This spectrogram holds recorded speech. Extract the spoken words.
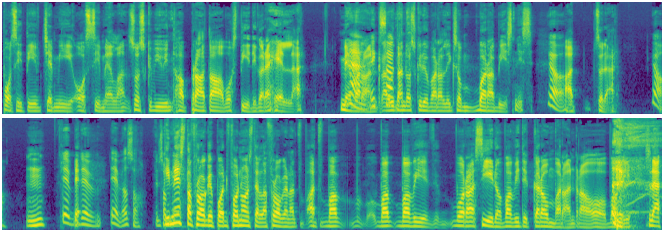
positiv kemi oss emellan så skulle vi ju inte ha pratat av oss tidigare heller med Nej, varandra, exakt. utan då skulle det vara liksom bara business. Ja. Att, sådär. Mm. det, det, det är väl så. Till nästa frågepodd får någon ställa frågan att, att vad, vad, vad vi, våra sidor, vad vi tycker om varandra och vad vi, sådär.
